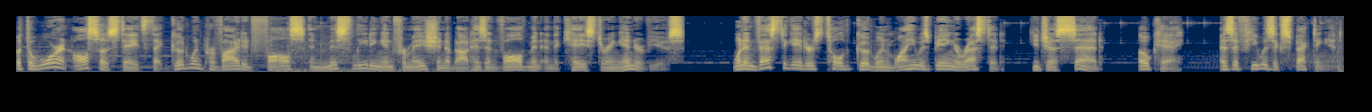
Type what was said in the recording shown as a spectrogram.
but the warrant also states that Goodwin provided false and misleading information about his involvement in the case during interviews. When investigators told Goodwin why he was being arrested, he just said, okay, as if he was expecting it.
